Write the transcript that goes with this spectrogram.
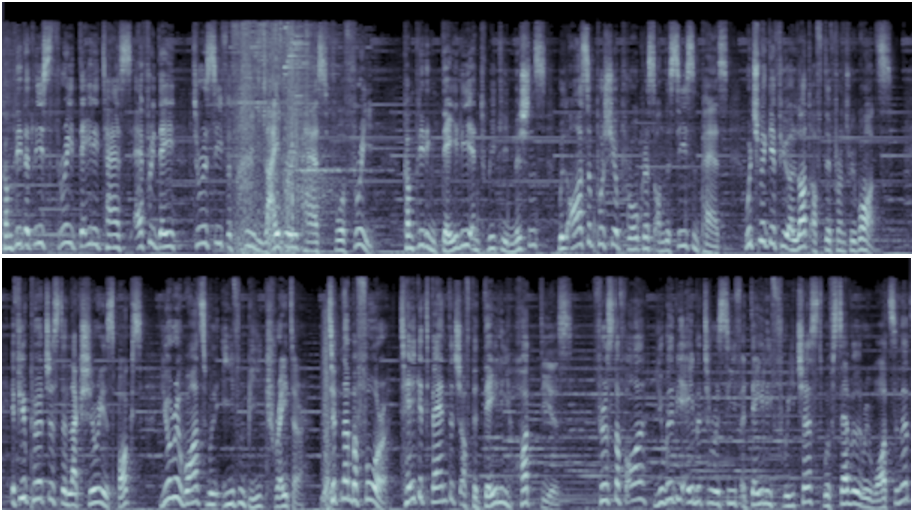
Complete at least 3 daily tasks every day to receive a free library pass for free. Completing daily and weekly missions will also push your progress on the Season Pass, which will give you a lot of different rewards. If you purchase the luxurious box, your rewards will even be greater. Tip number 4. Take advantage of the daily hot deals. First of all, you will be able to receive a daily free chest with several rewards in it,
